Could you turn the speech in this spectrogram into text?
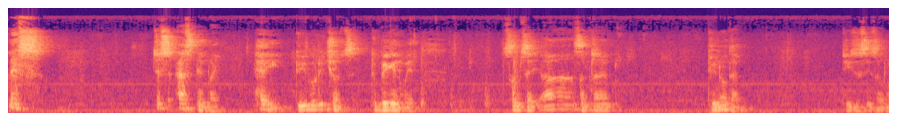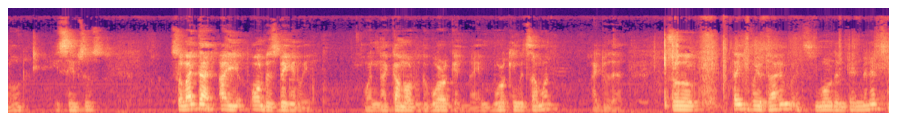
let's just ask them like, hey, do you go to church to begin with? Some say, ah, sometimes. Do you know that Jesus is our Lord? He saves us. So, like that, I always begin with. When I come out of the work and I'm working with someone, I do that. So, thank you for your time. It's more than 10 minutes.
